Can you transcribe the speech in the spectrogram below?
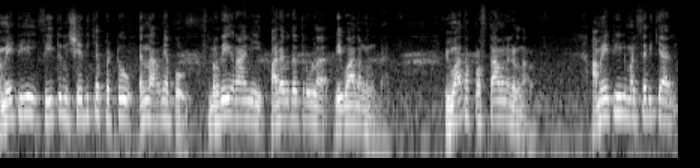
അമേഠിയിൽ സീറ്റ് നിഷേധിക്കപ്പെട്ടു എന്നറിഞ്ഞപ്പോൾ സ്മൃതി ഇറാനി പല വിധത്തിലുള്ള വിവാദങ്ങളുണ്ടാക്കി. വിവാദ പ്രസ്താവനകൾ നടത്തി. അമേഠിയിൽ മത്സരിക്കാൻ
